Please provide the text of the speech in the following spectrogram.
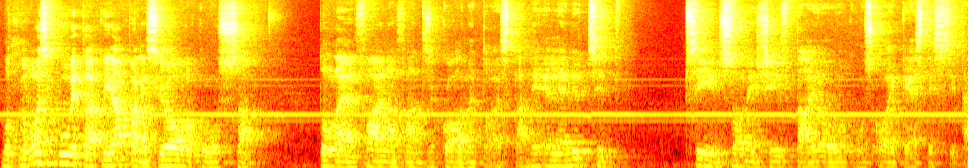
mut mä voisin kuvitella, kun Japanissa joulukuussa tulee Final Fantasy 13, niin ellei nyt sit siinä Sony shiftaa joulukuussa oikeasti sitä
